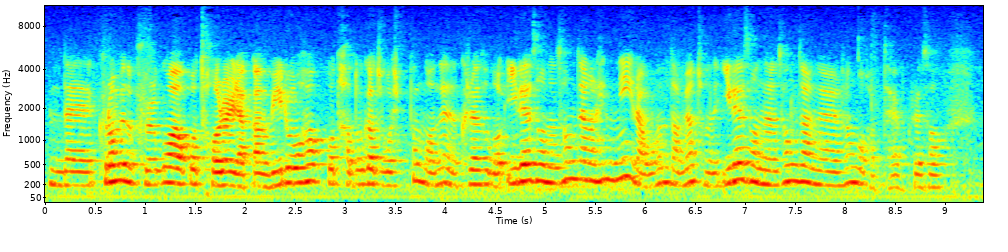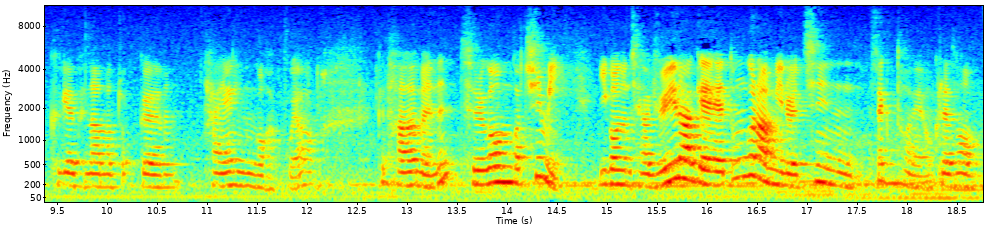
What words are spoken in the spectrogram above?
근데 그럼에도 불구하고 저를 약간 위로하고 다독여주고 싶은 거는 그래서 너 일에서는 성장을 했니? 라고 한다면 저는 일에서는 성장을 한 것 같아요. 그래서 그게 그나마 조금 다행인 것 같고요. 그 다음에는 즐거움과 취미. 이거는 제가 유일하게 동그라미를 친 섹터예요. 그래서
